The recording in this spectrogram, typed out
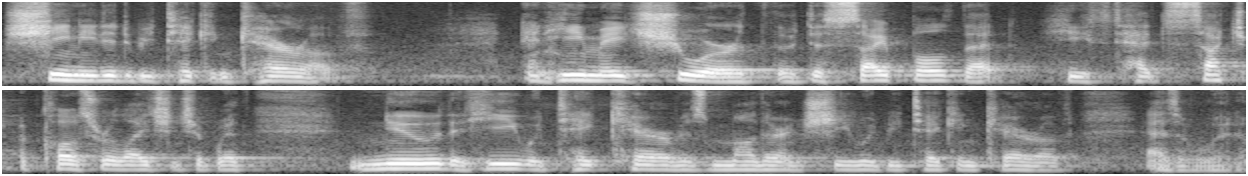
she needed to be taken care of. And he made sure the disciple that he had such a close relationship with knew that he would take care of his mother and she would be taken care of as a widow.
